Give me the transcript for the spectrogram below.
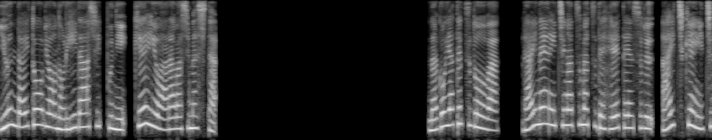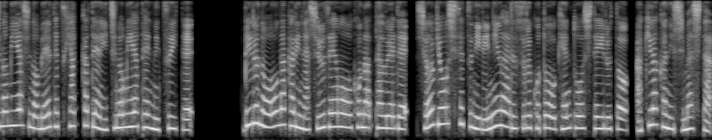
ユン大統領のリーダーシップに敬意を表しました。名古屋鉄道は、来年1月末で閉店する愛知県一宮市の名鉄百貨店一宮店について、ビルの大掛かりな修繕を行った上で商業施設にリニューアルすることを検討していると明らかにしました。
